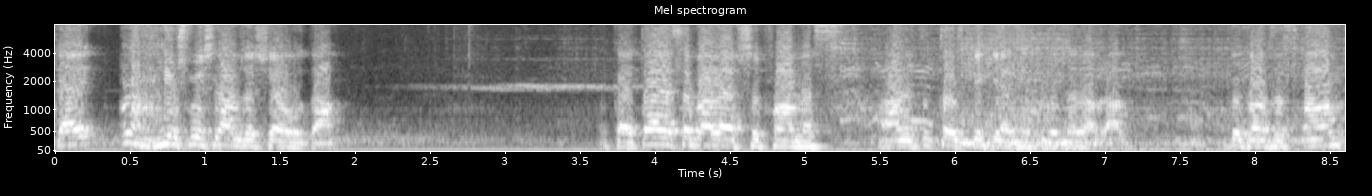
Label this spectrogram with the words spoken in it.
Okej, no, już myślałem, że się uda. Okej, to jest chyba lepszy pomysł, ale to, to jest piekielnie trudne, dobra. Wychodzę stąd.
